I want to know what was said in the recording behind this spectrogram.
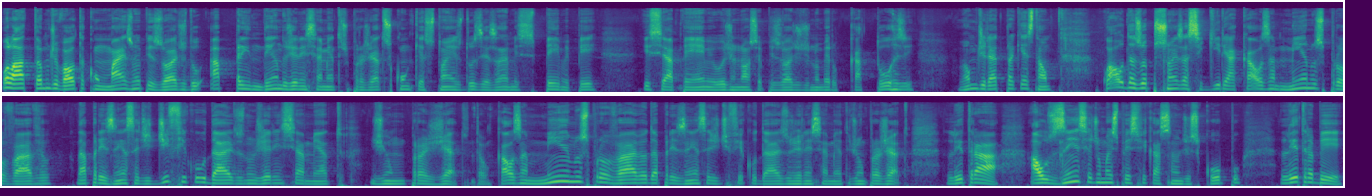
Olá, estamos de volta com mais um episódio do Aprendendo Gerenciamento de Projetos com questões dos exames PMP e CAPM. Hoje, nosso episódio de número 14. Vamos direto para a questão. Qual das opções a seguir é a causa menos provável da presença de dificuldades no gerenciamento de um projeto? Então, causa menos provável da presença de dificuldades no gerenciamento de um projeto. Letra A: ausência de uma especificação de escopo. Letra B,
